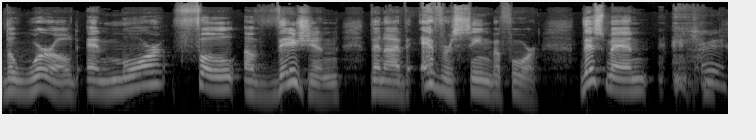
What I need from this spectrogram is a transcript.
the world and more full of vision than I've ever seen before. This man,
